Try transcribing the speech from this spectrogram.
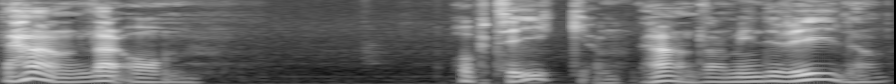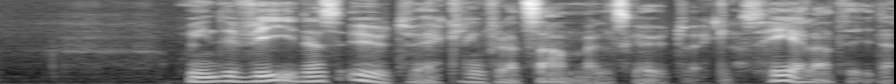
Det handlar om optiken. Det handlar om individen och individens utveckling för att samhället ska utvecklas hela tiden.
